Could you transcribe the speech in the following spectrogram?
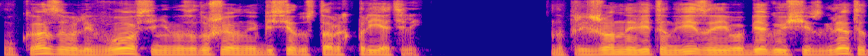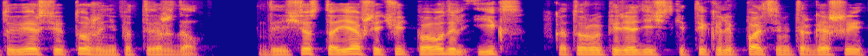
указывали вовсе не на задушевную беседу старых приятелей. Напряженный вид инвиза и его бегающий взгляд эту версию тоже не подтверждал. Да еще стоявший чуть поодаль Икс, в которого периодически тыкали пальцами торгаши,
